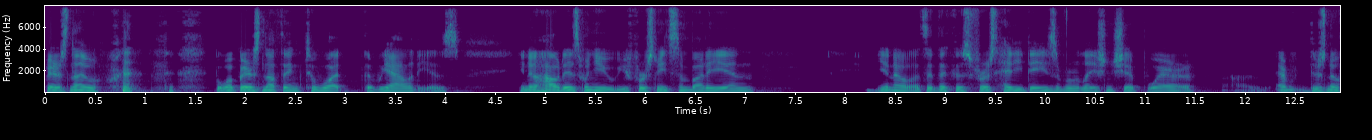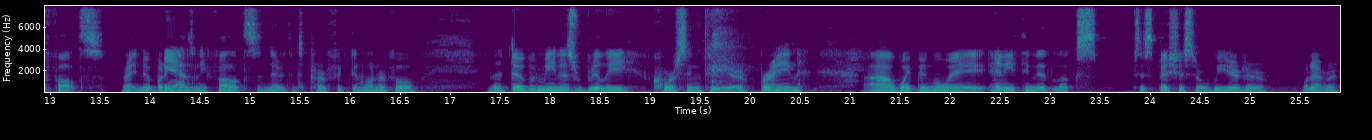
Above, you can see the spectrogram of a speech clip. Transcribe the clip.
bears no but what bears nothing to what the reality is. You know how it is when you you first meet somebody and you know, it's like those first heady days of a relationship where uh, every, there's no faults, right? Nobody yeah. has any faults and everything's perfect and wonderful. The dopamine is really coursing through your brain, uh, wiping away anything that looks suspicious or weird or whatever.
